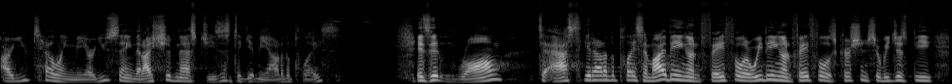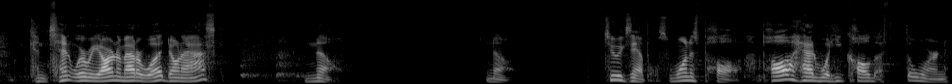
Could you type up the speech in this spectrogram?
are you telling me, are you saying that I shouldn't ask Jesus to get me out of the place? Is it wrong to ask to get out of the place? Am I being unfaithful? Are we being unfaithful as Christians? Should we just be content where we are no matter what? Don't ask? No. No. Two examples. One is Paul. Paul had what he called a thorn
